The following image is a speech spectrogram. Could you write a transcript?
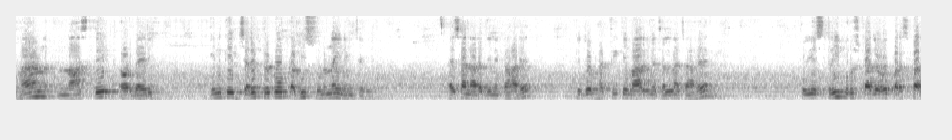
धन, नास्तिक और बैरी इनके चरित्र को कभी सुनना ही नहीं चाहिए। ऐसा नारद जी ने कहा है कि जो भक्ति के मार्ग में चलना चाहे तो ये स्त्री पुरुष का जो हो परस्पर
